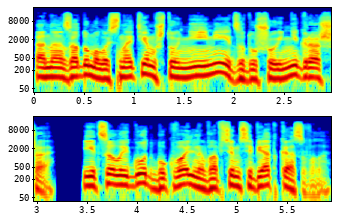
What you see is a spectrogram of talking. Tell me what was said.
она задумалась над тем, что не имеет за душой ни гроша, и целый год буквально во всем себе отказывала.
